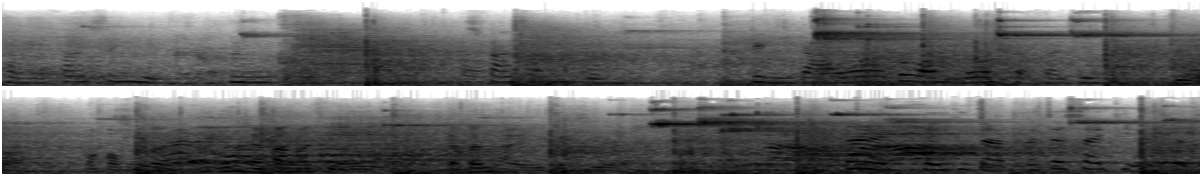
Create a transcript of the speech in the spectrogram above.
尋日翻星源，翻新館，勁大咯，都揾唔到個場睇先。邊個？我學冇得，我都係翻返次咯，特登係的士喎。即係地鐵站，即係西鐵嗰個站。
